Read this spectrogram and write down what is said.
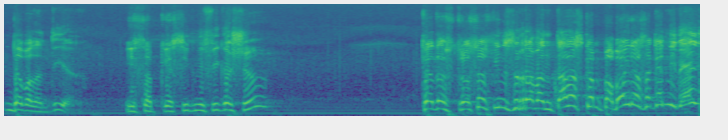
de valentia. I sap què significa això? Que destrosses fins rebentar les campaboires d'aquest nivell!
